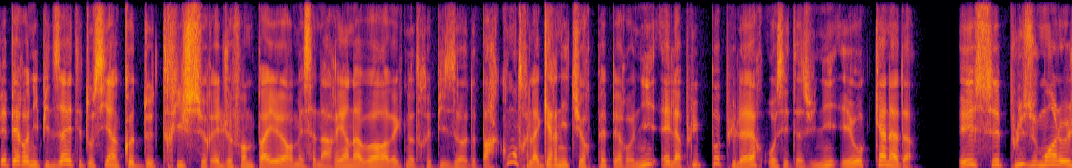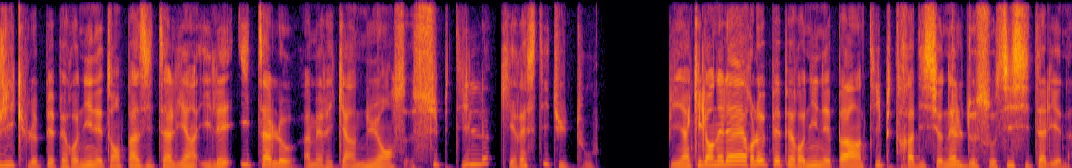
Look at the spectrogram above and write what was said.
Pepperoni Pizza était aussi un code de triche sur Age of Empire, mais ça n'a rien à voir avec notre épisode. Par contre, la garniture pepperoni est la plus populaire aux États-Unis et au Canada. Et c'est plus ou moins logique, le pepperoni n'étant pas italien, il est italo-américain, nuance subtile qui restitue tout. Bien qu'il en ait l'air, le pepperoni n'est pas un type traditionnel de saucisse italienne.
